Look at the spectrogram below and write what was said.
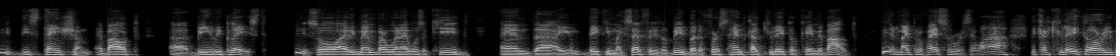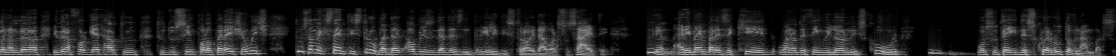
this tension about uh, being replaced. So I remember when I was a kid, and uh, I am dating myself a little bit, but the first hand calculator came about. And my professor would say, "Wow, the calculator! You're gonna learn. You're gonna forget how to to do simple operation," which to some extent is true, but that obviously that hasn't really destroyed our society. I remember as a kid, one of the things we learned in school was to take the square root of numbers.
